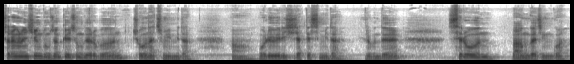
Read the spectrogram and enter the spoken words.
사랑하는 시흥동산교회 성도 여러분, 좋은 아침입니다. 어, 월요일이 시작됐습니다. 여러분들, 새로운 마음가짐과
